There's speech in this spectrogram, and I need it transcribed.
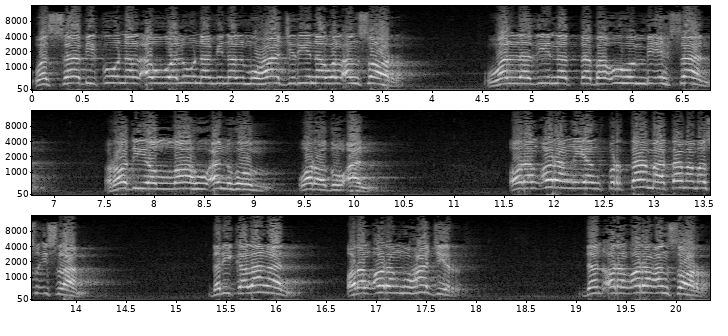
Was-sabiqunal awwaluna minal muhajirin wal ansar walladzina tabauhum bi ihsan radhiyallahu anhum wa orang-orang yang pertama-tama masuk Islam. Dari kalangan orang-orang muhajir dan orang-orang ansor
